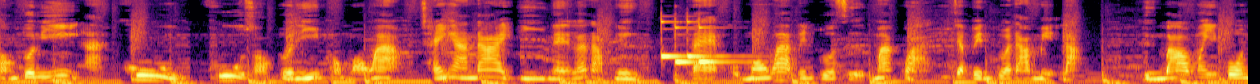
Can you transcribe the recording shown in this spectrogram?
2 ตัวนี้อะคู่คู่ 2 ตัวนี้ผมมองว่าใช้งานได้ดีในระดับหนึ่งแต่ผมมองว่าเป็นตัวเสริมมากกว่าที่จะเป็นตัวดาเมจหลัก ถึงเบาไม่ปน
